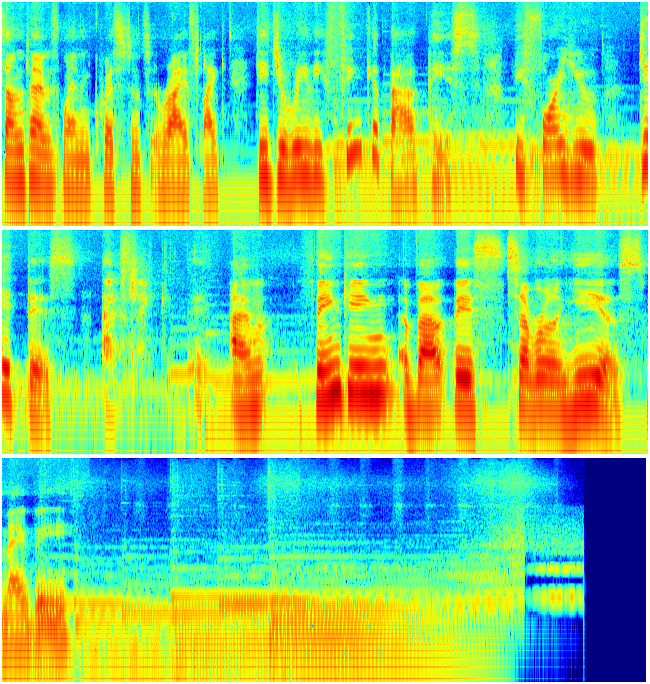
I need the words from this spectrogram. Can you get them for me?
sometimes when questions arise like, did you really think about this before you did this? I was like, I'm thinking about this several years maybe.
